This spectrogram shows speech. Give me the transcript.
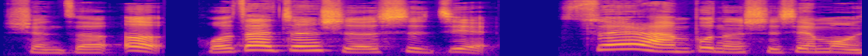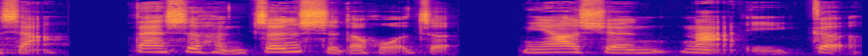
选择二，活在真实的世界，虽然不能实现梦想，但是很真实的活着。你要选哪一个？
